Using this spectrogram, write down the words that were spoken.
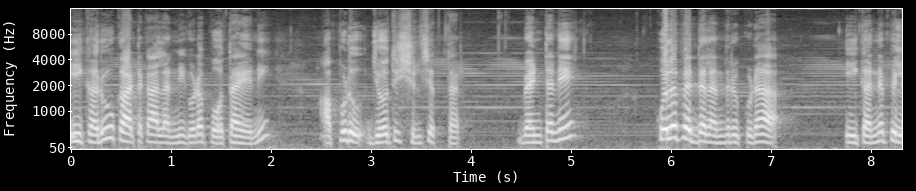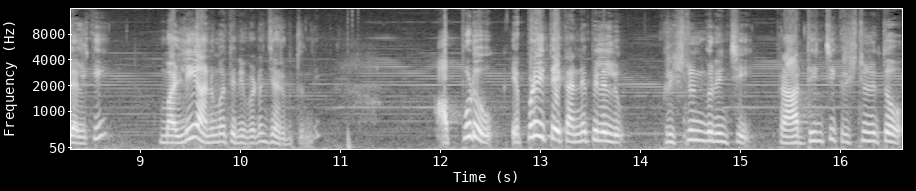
ఈ కరువు కాటకాలన్నీ కూడా పోతాయని అప్పుడు జ్యోతిష్యులు చెప్తారు. వెంటనే కుల పెద్దలందరూ కూడా ఈ కన్నెపిల్లలకి మళ్ళీ అనుమతినివ్వడం జరుగుతుంది. అప్పుడు ఎప్పుడైతే కన్నెపిల్లలు కృష్ణుని గురించి ప్రార్థించి కృష్ణునితో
